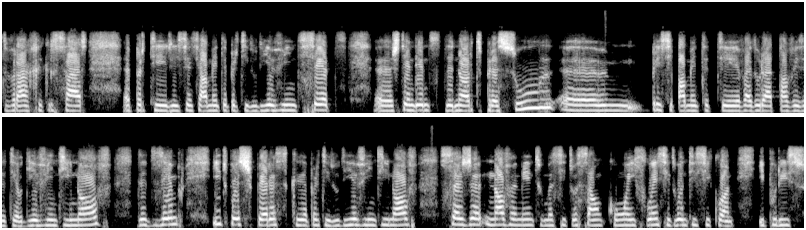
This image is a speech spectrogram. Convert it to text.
deverá regressar a partir, essencialmente a partir do dia 27, eh, estendendo-se de norte para sul, principalmente até, vai durar talvez até o dia 29 de dezembro, e depois espera-se que a partir do dia 29 seja novamente uma situação com a influência do anticiclone, e por isso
